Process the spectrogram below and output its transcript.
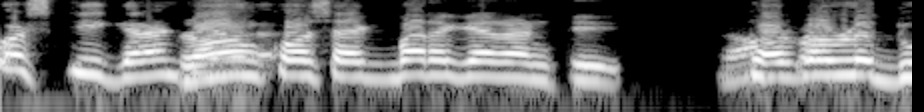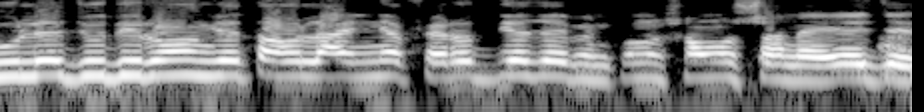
কস কি? গ্যারান্টি রং কোষ একবারে গ্যারান্টি দরকার হলে দুলে যদি রং যায় তাহলে আইনা ফেরত দিয়ে যাবেন কোনো সমস্যা নাই। এই যে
